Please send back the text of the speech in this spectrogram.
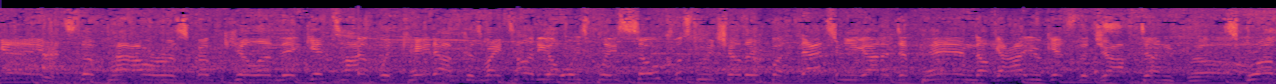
That's the power of Scrub Killa. They get tied up with Kaydop because Vitality always plays so close to each other, but that's when you got to depend on the guy who gets the job done. Scrub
